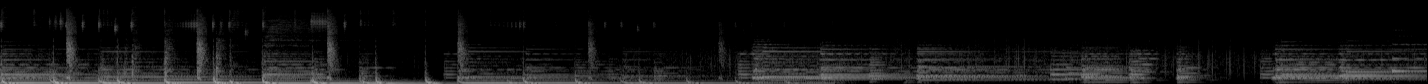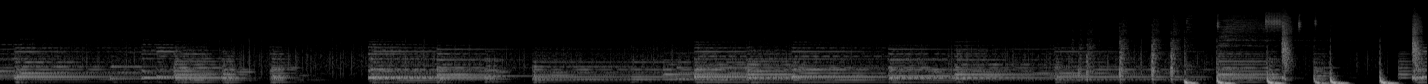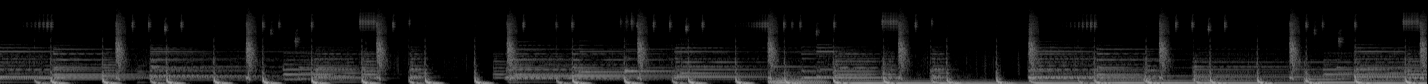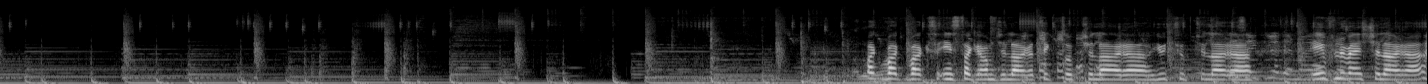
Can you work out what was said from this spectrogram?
Bak bak bak Instagramcılara, TikTokçulara, hayatım. influencer'lara.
